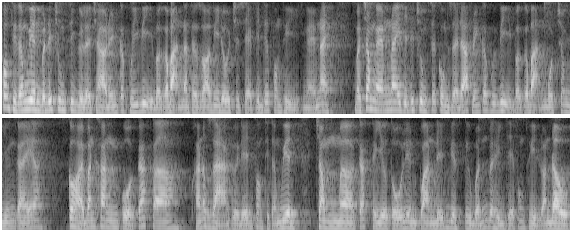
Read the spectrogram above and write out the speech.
Phong thủy Tam Nguyên và Đức Trung xin gửi lời chào đến các quý vị và các bạn đang theo dõi video chia sẻ kiến thức phong thủy ngày hôm nay. Và trong ngày hôm nay thì Đức Trung sẽ cùng giải đáp đến các quý vị và các bạn một trong những cái ờ, câu hỏi băn khoăn của các ờ, khán độc giả gửi đến Phong thủy Tam Nguyên trong ờ, các cái yếu tố liên quan đến việc tư vấn về hình thế phong thủy loan đầu.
